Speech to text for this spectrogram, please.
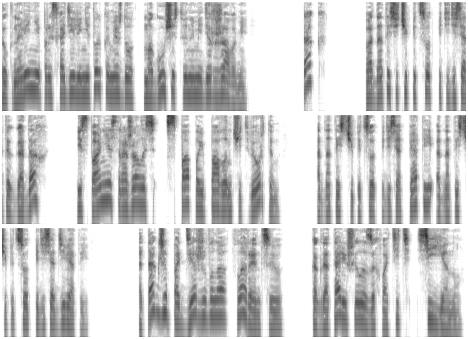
столкновения происходили не только между могущественными державами. Так, в 1550-х годах Испания сражалась с папой Павлом IV 1555-1559, а также поддерживала Флоренцию, когда та решила захватить Сиену.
